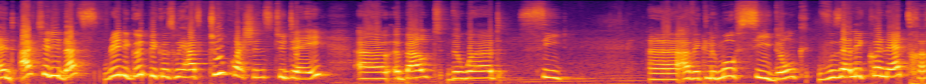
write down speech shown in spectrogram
And actually, that's really good because we have two questions today uh, about the word si. Euh, avec le mot si. Donc, vous allez connaître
